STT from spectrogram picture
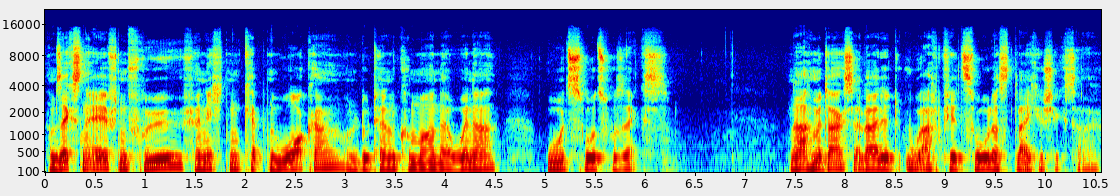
Am 6.11. früh vernichten Captain Walker und Lieutenant Commander Winner U226. Nachmittags erleidet U-842 das gleiche Schicksal.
